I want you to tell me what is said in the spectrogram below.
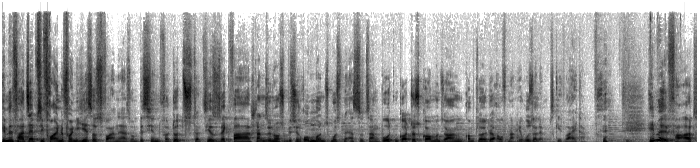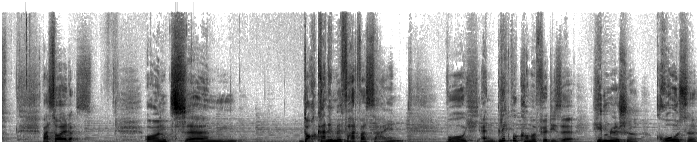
Himmelfahrt, selbst die Freunde von Jesus waren ja so ein bisschen verdutzt. Als Jesus weg war, standen sie noch so ein bisschen rum und mussten erst sozusagen Boten Gottes kommen und sagen, kommt Leute auf nach Jerusalem, es geht weiter. Himmelfahrt, was soll das? Und ähm, doch kann Himmelfahrt was sein, wo ich einen Blick bekomme für diese himmlische, große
